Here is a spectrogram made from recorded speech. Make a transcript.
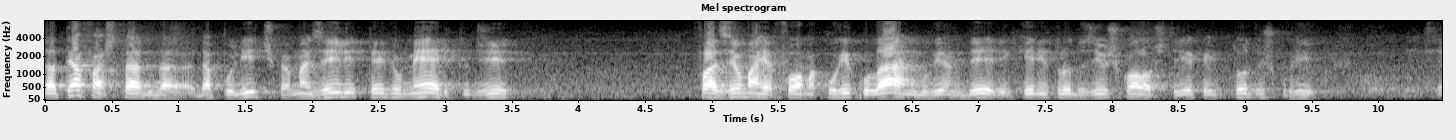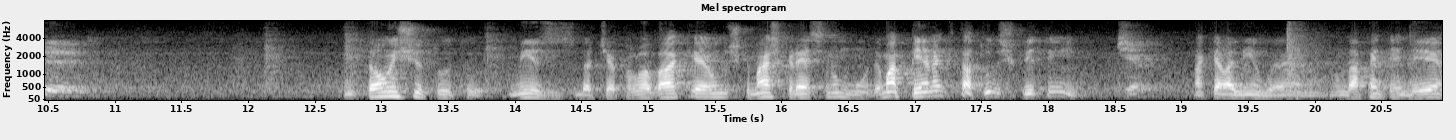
até afastado da, da política, mas ele teve o mérito de fazer uma reforma curricular no governo dele, em que ele introduziu escola austríaca em todos os currículos. Então, o Instituto Mises da Tchecoslováquia é um dos que mais cresce no mundo. É uma pena que está tudo escrito em naquela língua, né? não dá para entender.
